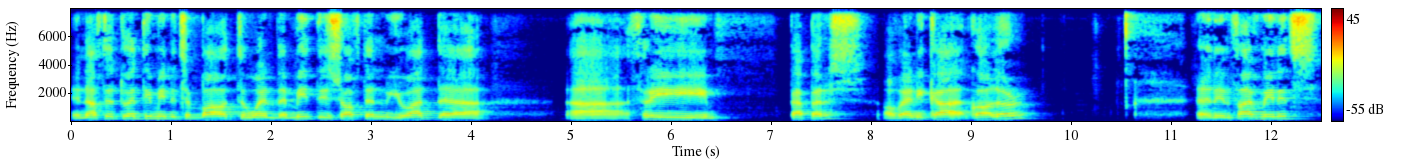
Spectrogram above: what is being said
And after 20 minutes, about when the meat is softened, you add uh, uh, three peppers of any co- color. And in five minutes,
